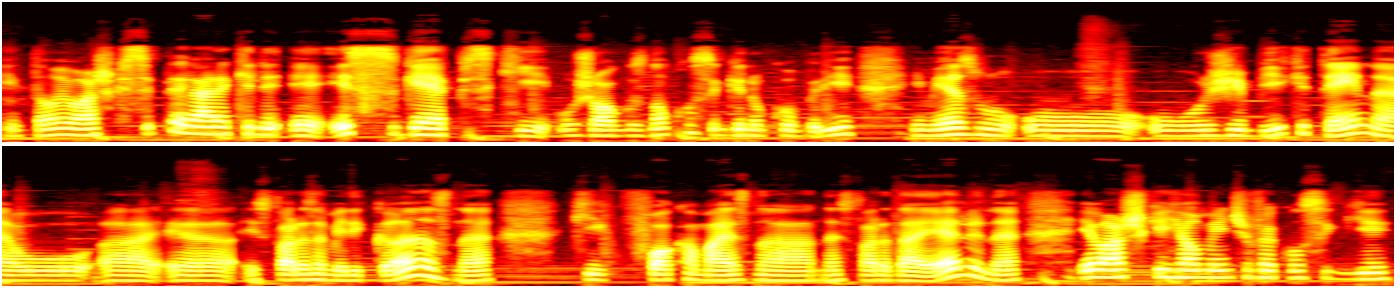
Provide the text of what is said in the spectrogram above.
então eu acho que se pegarem aquele, esses gaps que os jogos não conseguiram cobrir, e mesmo o, o gibi que tem, né, o, a, a, é, histórias americanas, né, que foca mais na, na história da Ellie, né, eu acho que realmente vai conseguir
